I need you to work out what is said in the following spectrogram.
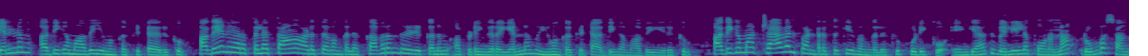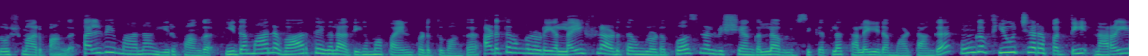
எண்ணம் அதிகமாகவே இவங்க கிட்ட இருக்கும். அதே நேரத்தில் தான் அடுத்தவங்களை கவர்ந்து இழுக்கணும் அப்படிங்கிற எண்ணம் இவங்க கிட்ட அதிகமாகவே இருக்கும். அதிகமாக ட்ராவல் பண்ணுறதுக்கு இவங்களுக்கு பிடிக்கும். எங்கேயாவது வெளியில் போனோம்னா ரொம்ப சந்தோஷமாக இருப்பாங்க. கல்விமானா இருப்பாங்க. இதமான வார்த்தைகளை அதிகமாக பயன்படுத்துவாங்க. அடுத்தவங்களுடைய லைஃப்பில் அடுத்தவங்களோட பர்சனல் விஷயங்கள்ல அவ்வளோ சீக்கிரத்தில் தலையிட மாட்டாங்க. உங்கள் ஃப்யூச்சரை பற்றி நிறைய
